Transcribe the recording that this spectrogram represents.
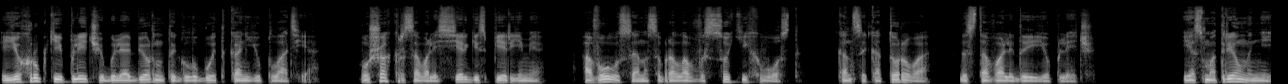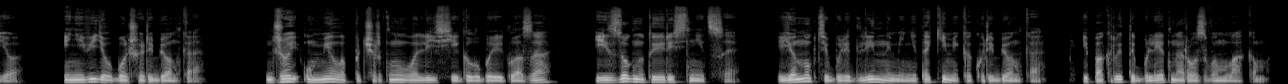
Ее хрупкие плечи были обернуты голубой тканью платья. В ушах красовались серьги с перьями, а волосы она собрала в высокий хвост, концы которого доставали до ее плеч. Я смотрел на нее и не видел больше ребенка. Джой умело подчеркнула лисьи голубые глаза и изогнутые ресницы. Ее ногти были длинными, не такими, как у ребенка, и покрыты бледно-розовым лаком.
